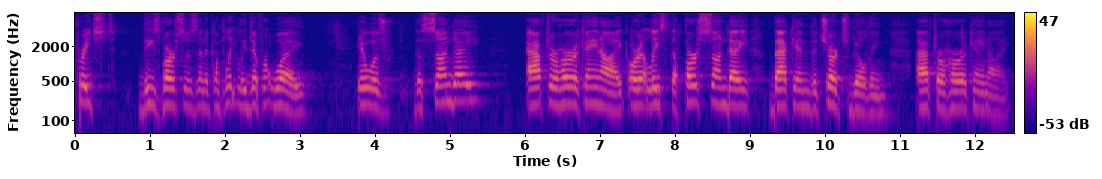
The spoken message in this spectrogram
preached these verses in a completely different way. It was the Sunday after Hurricane Ike, or at least the first Sunday back in the church building after Hurricane Ike.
